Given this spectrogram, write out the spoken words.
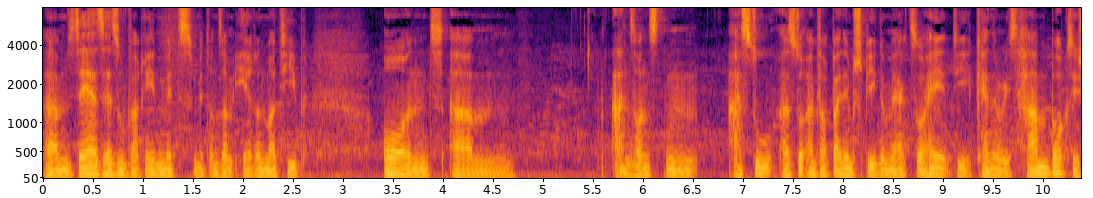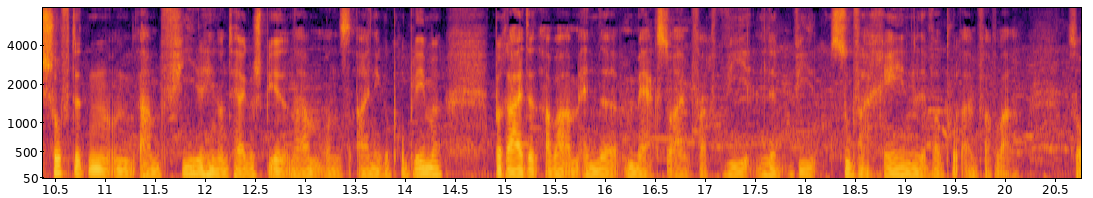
Ähm, sehr, sehr souverän mit, mit unserem Ehrenmatip. Und ähm, ansonsten hast du, hast du einfach bei dem Spiel gemerkt, so, hey, die Canaries haben Bock, sie schufteten und haben viel hin und her gespielt und haben uns einige Probleme bereitet, aber am Ende merkst du einfach, wie, wie souverän Liverpool einfach war. So,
